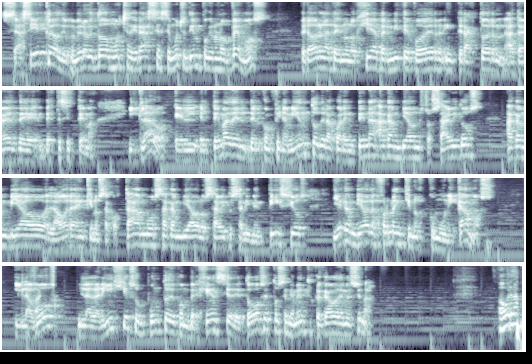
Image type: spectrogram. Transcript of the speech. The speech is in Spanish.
Así es, Claudio. Primero que todo, muchas gracias. Hace mucho tiempo que no nos vemos, pero ahora la tecnología permite poder interactuar a través de, este sistema. Y claro, el, tema del, confinamiento, de la cuarentena, ha cambiado nuestros hábitos, ha cambiado la hora en que nos acostamos, ha cambiado los hábitos alimenticios y ha cambiado la forma en que nos comunicamos. Y la voz y la laringe es un punto de convergencia de todos estos elementos que acabo de mencionar. Ahora,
